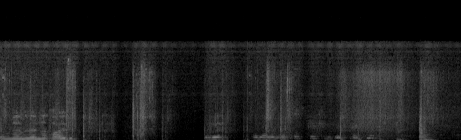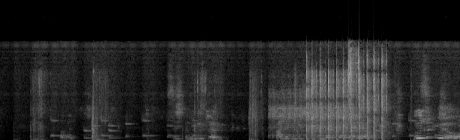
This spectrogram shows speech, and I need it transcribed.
Ben mermilerine talibim. Sıçtım lütfen. Annemin istediğinden bana ya. Gözükmüyor.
